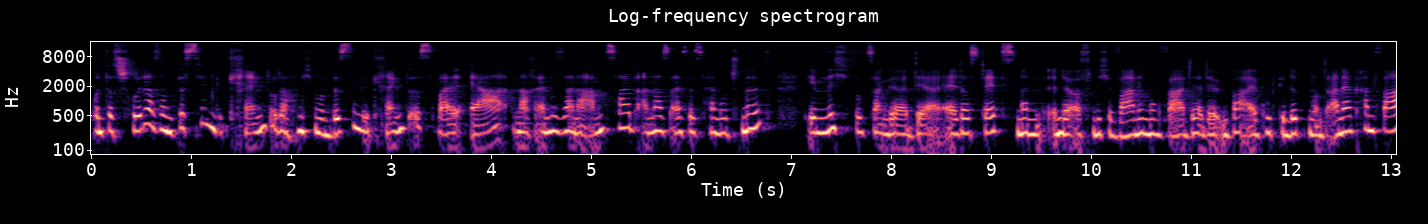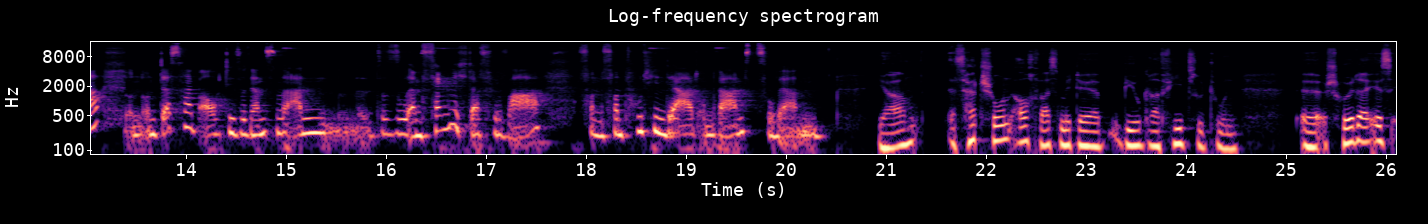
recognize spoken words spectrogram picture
und dass Schröder so ein bisschen gekränkt oder auch nicht nur ein bisschen gekränkt ist, weil er nach Ende seiner Amtszeit, anders als jetzt Helmut Schmidt, eben nicht sozusagen der, der Elder Statesman in der öffentlichen Wahrnehmung war, der, der überall gut gelitten und anerkannt war. Und, und deshalb auch diese ganzen an, so empfänglich dafür war, von, von Putin derart umgarnt zu werden. Ja, es hat schon auch was mit der Biografie zu tun. Äh, Schröder ist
